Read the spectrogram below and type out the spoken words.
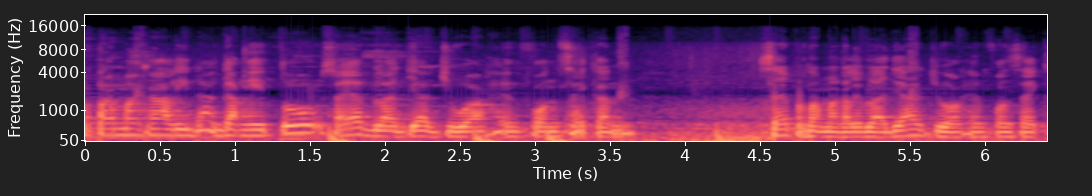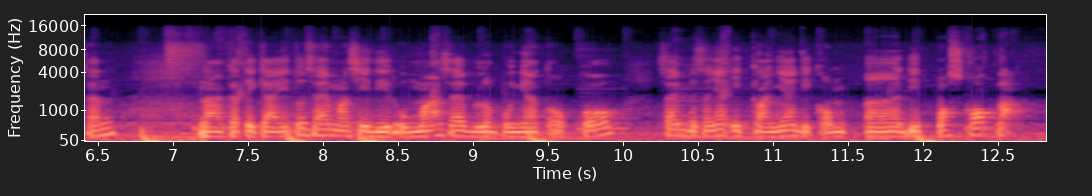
Pertama kali dagang itu saya belajar jual handphone second. Saya pertama kali belajar jual handphone second. Nah, ketika itu saya masih di rumah, saya belum punya toko. Saya biasanya iklannya di kom- eh, di pos kota.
